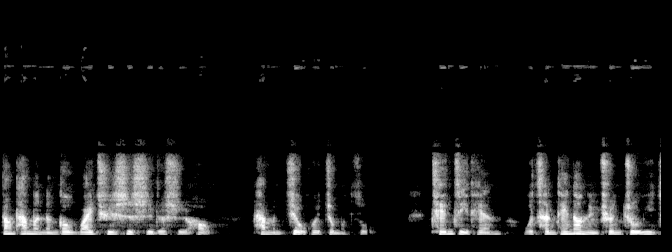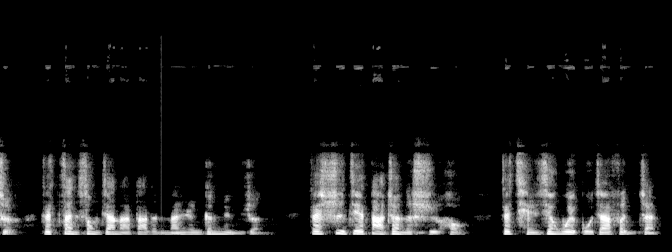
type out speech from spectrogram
当他们能够歪曲事实的时候，他们就会这么做。前几天，我曾听到女权主义者在赞颂加拿大的男人跟女人，在世界大战的时候在前线为国家奋战。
